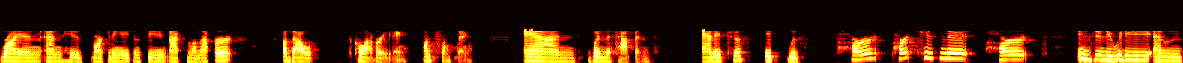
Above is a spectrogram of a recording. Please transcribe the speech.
Ryan and his marketing agency Maximum Effort about collaborating on something. And when this happened and it just it was part part kismet, part ingenuity, and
